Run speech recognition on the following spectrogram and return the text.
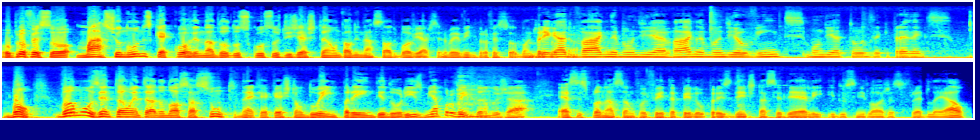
O professor Márcio Nunes, que é coordenador dos cursos de gestão da Uninasal de Boa Viagem. Seja bem-vindo, professor. Bom dia. Obrigado, Wagner. Bom dia, Wagner. Bom dia, ouvintes. Bom dia a todos aqui presentes. Bom, vamos então entrar no nosso assunto, né, que é a questão do empreendedorismo, e aproveitando já essa explanação que foi feita pelo presidente da CDL e do Cine Lojas, Fred Leal,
